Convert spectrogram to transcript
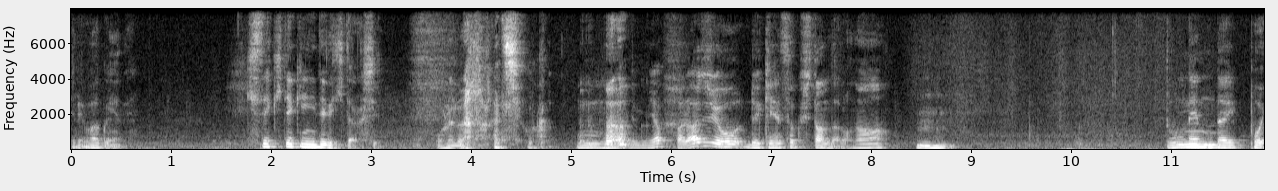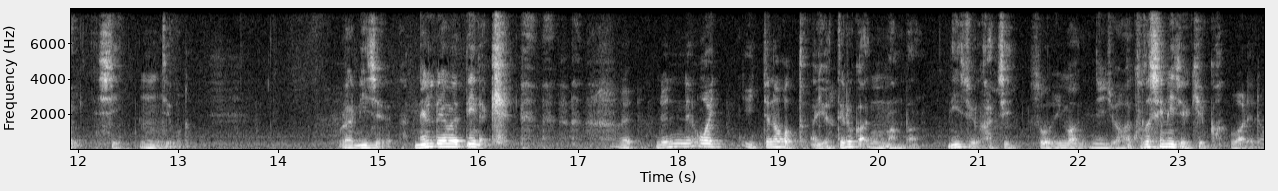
テレワークにはね。奇跡的に出てきたらしい。俺らのラジオが。うん。やっぱラジオで検索したんだろうな。うん。同年代っぽいし、うんっていうこと。俺は20年齢は言っていいんだっけ？え年齢は言ってなかったっあけ言ってるか、うん。バンバン28そう今28あ今年29か。我ら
